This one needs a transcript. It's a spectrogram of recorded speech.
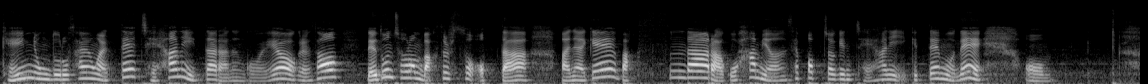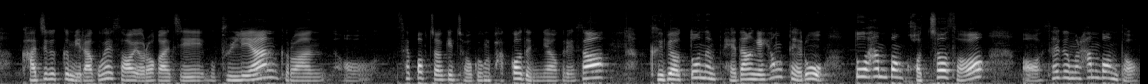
개인 용도로 사용할 때 제한이 있다라는 거예요. 그래서 내 돈처럼 막 쓸 수 없다. 만약에 막 쓴다라고 하면 세법적인 제한이 있기 때문에 어, 가지급금이라고 해서 여러 가지 뭐 불리한 그러한 어, 세법적인 적용을 받거든요. 그래서 급여 또는 배당의 형태로 또 한 번 거쳐서 어, 세금을 한 번 더,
